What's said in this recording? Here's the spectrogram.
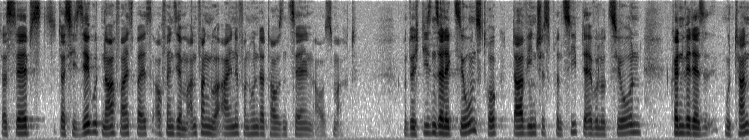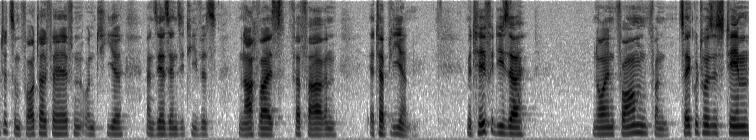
dass selbst, dass sie sehr gut nachweisbar ist, auch wenn sie am Anfang nur eine von 100.000 Zellen ausmacht. Und durch diesen Selektionsdruck, Darwinsches Prinzip der Evolution, können wir der Mutante zum Vorteil verhelfen und hier ein sehr sensitives Nachweisverfahren etablieren. Mithilfe dieser neuen Formen von Zellkultursystemen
